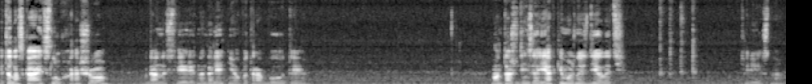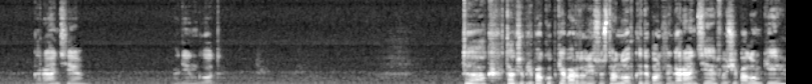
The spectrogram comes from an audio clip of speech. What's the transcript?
это ласкает слух хорошо. В данной сфере многолетний опыт работы. Монтаж в день заявки можно сделать. Интересно. Гарантия. Один год. Так, также при покупке оборудования с установкой дополнительная гарантия. В случае поломки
